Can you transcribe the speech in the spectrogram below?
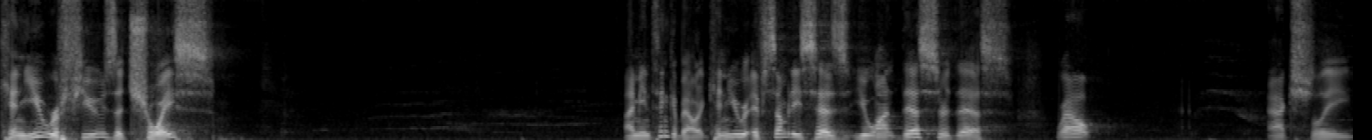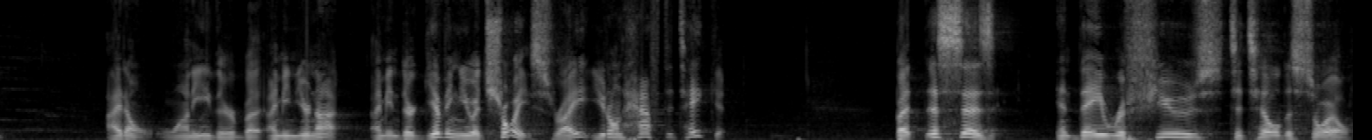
Can you refuse a choice? I mean, think about it. Can you, if somebody says, you want this or this, well, actually, I don't want either, but I mean, you're not I mean, they're giving you a choice, right? You don't have to take it. But this says, and they refuse to till the soil.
